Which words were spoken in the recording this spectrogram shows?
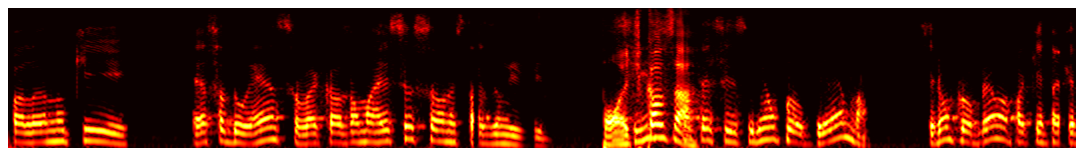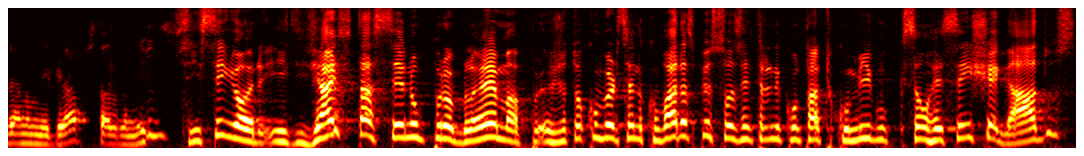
falando que essa doença vai causar uma recessão nos Estados Unidos. Pode Se isso causar. acontecer, seria um problema? Seria um problema para quem está querendo migrar para os Estados Unidos? Sim, senhor. E já está sendo um problema. Eu já estou conversando com várias pessoas entrando em contato comigo que são recém-chegados,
